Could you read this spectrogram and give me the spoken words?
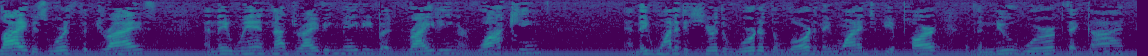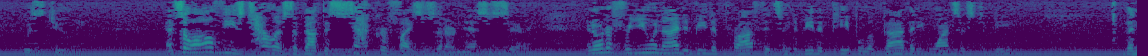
alive is worth the drive. And they went, not driving maybe, but riding or walking. And they wanted to hear the word of the Lord and they wanted to be a part of the new work that God was doing. And so all these tell us about the sacrifices that are necessary in order for you and I to be the prophets and to be the people of God that He wants us to be. The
